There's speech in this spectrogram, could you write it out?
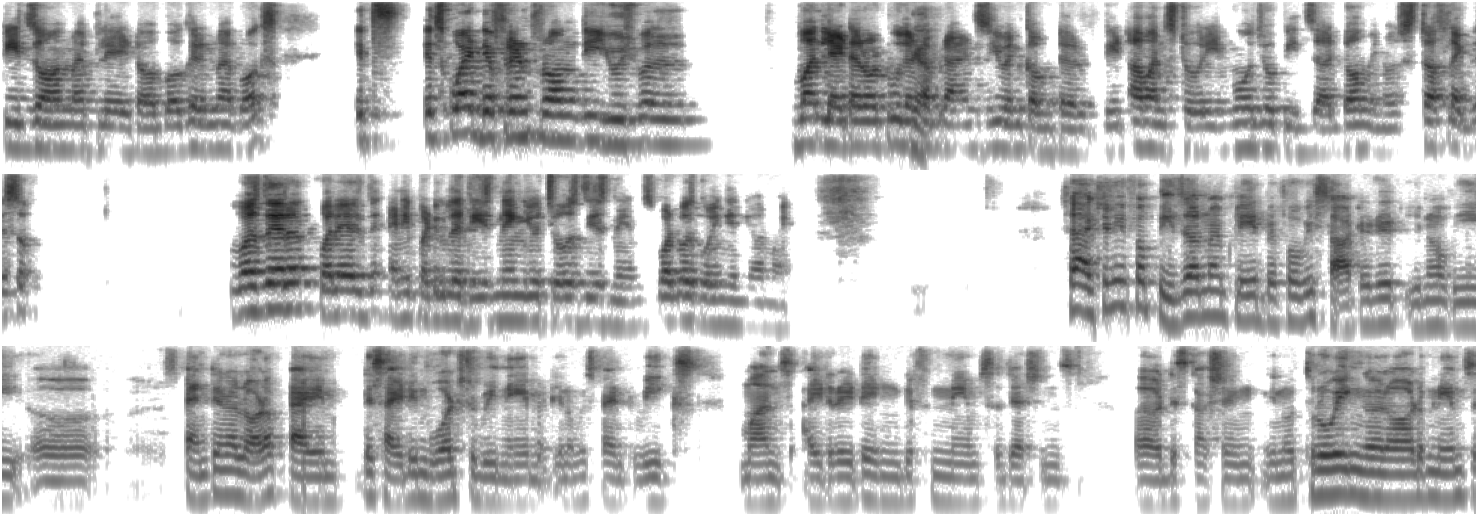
pizza on my plate or burger in my box, it's it's quite different from the usual one letter or two letter yeah. brands you encounter, be it Oven Story, Mojo Pizza, Domino's, stuff like this. So was there was any particular reasoning you chose these names? What was going in your mind? So actually, for pizza on my plate, before we started it, you know, we uh, spent in a lot of time deciding what should we name it. You know, we spent weeks, months iterating different name suggestions, uh, discussing, you know, throwing a lot of names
